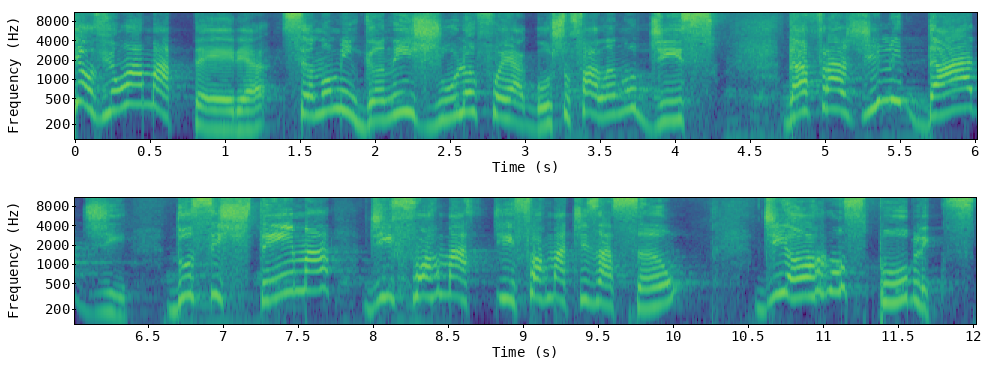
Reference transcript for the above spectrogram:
que eu vi uma matéria, se eu não me engano, em julho ou foi agosto, falando disso. Da fragilidade do sistema de, informa, de informatização de órgãos públicos.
